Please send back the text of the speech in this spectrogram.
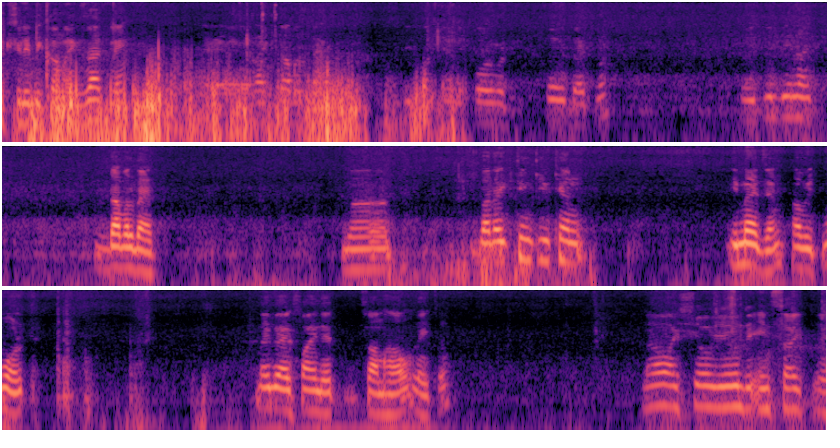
actually become exactly uh, like double back. This one can be forward, two backward. So it will be like double bed. But, but I think you can imagine how it works. Maybe I'll find it somehow later. Now I show you the inside, uh,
